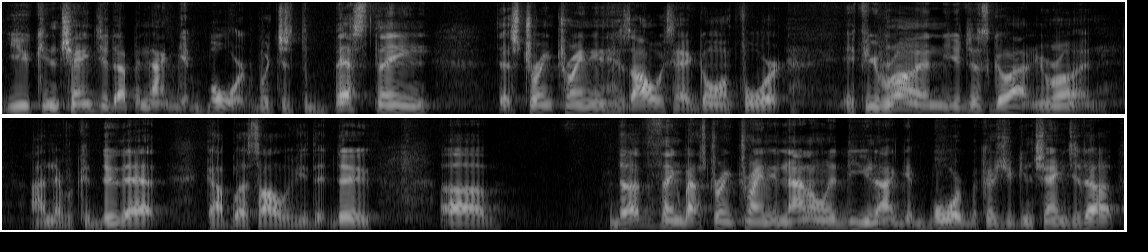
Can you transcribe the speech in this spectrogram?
you can change it up and not get bored, which is the best thing that strength training has always had going for it. If you run, you just go out and you run. I never could do that. God bless all of you that do. Uh, the other thing about strength training, not only do you not get bored because you can change it up,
